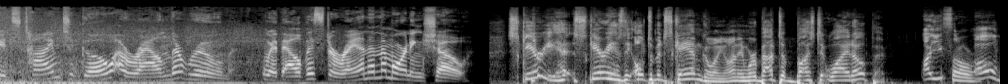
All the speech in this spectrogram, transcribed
It's time to go around the room with Elvis Duran and the Morning Show. Skeery, Skeery has the ultimate scam going on, and we're about to bust it wide open. Are you? Oh,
